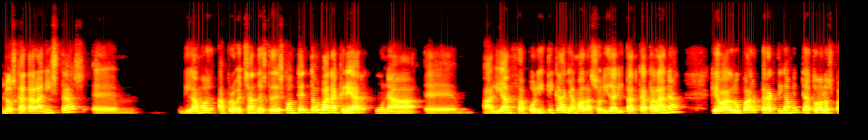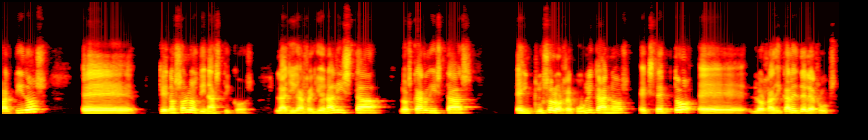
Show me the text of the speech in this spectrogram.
los catalanistas digamos, aprovechando este descontento, van a crear una eh, alianza política llamada Solidaridad Catalana, que va a agrupar prácticamente a todos los partidos eh, que no son los dinásticos, la Liga Regionalista, los carlistas e incluso los republicanos, excepto eh, los radicales de Lerroux.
